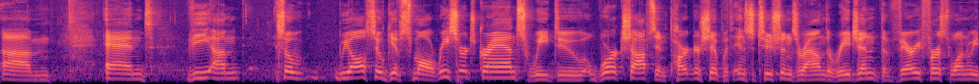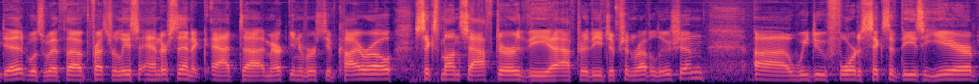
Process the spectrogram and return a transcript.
Um, and the, um, so we also give small research grants. We do workshops in partnership with institutions around the region. The very first one we did was with uh, Professor Lisa Anderson at, at uh, American University of Cairo, six months after the, uh, after the Egyptian Revolution. Uh, we do four to six of these a year.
